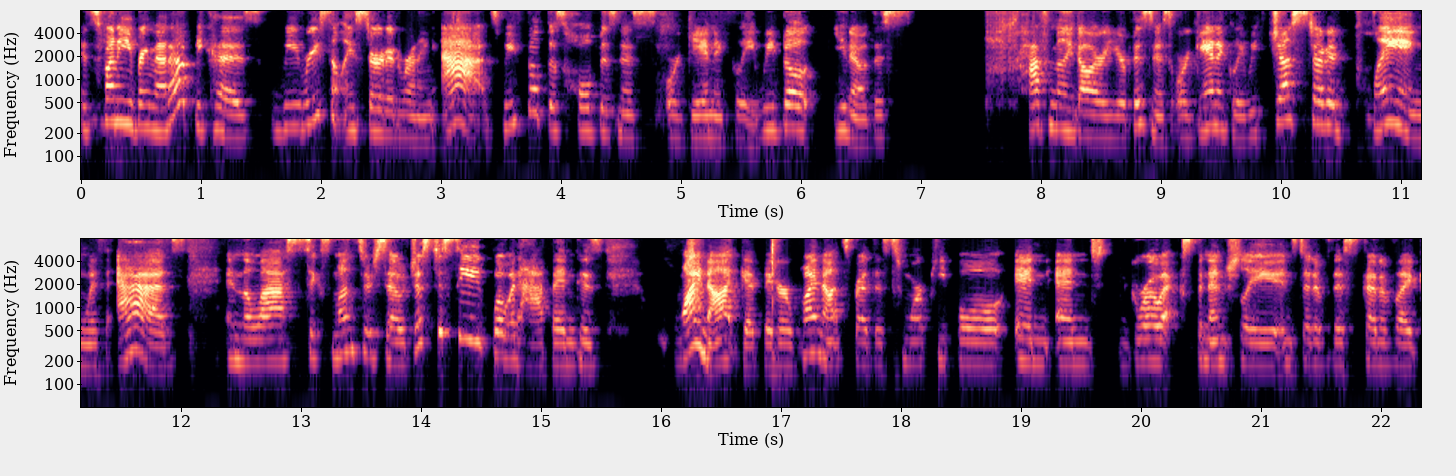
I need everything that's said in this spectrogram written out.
it's funny you bring that up because we recently started running ads. We've built this whole business organically. We built, you know, this half a million dollar a year business organically. We just started playing with ads in the last six months or so just to see what would happen because why not get bigger? Why not spread this to more people and and grow exponentially instead of this kind of like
